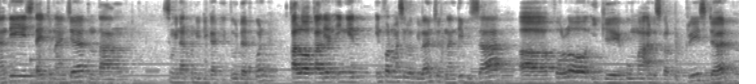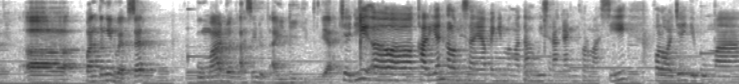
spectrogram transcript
Nanti stay tune aja tentang seminar pendidikan itu dan pun kalau kalian ingin informasi lebih lanjut nanti bisa uh, follow IG Puma underscore Bugris dan uh, pantengin website puma.ac.id gitu ya. Jadi eh, kalian kalau misalnya pengen mengetahui serangkaian informasi, follow aja IG Puma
